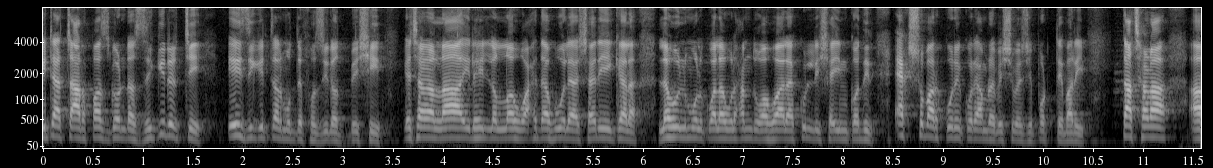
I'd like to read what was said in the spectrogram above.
এটা ৪-৫ ঘণ্টা জিকিরের চেয়ে এই জিকিরটার মধ্যে ফজিলত বেশি। এছাড়া লা ইলাহা ইল্লাল্লাহু ওয়াহদাহু লা শারীকা লাহ লাহুল মুলক ওয়া লাহুল হামদু ওয়া হুয়া আলা কুল্লি শাইইন কদির ১০০ বার করে, করে আমরা বেশি, বেশি পড়তে পারি। তাছাড়া আ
